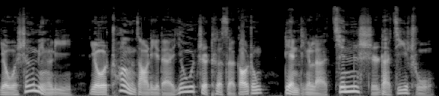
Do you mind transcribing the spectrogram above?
有生命力。有创造力的优质特色高中奠定了坚实的基础。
